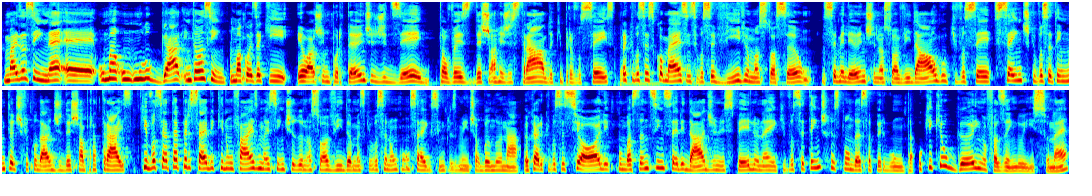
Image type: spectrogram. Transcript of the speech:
Mas assim, né, é uma, um lugar. Então, assim, uma coisa que eu acho importante de dizer, talvez deixar registrado aqui para vocês, para que vocês comecem, se você vive uma situação semelhante na sua vida, algo que você sente que você tem muita dificuldade de deixar para trás, que você até percebe que não faz mais sentido na sua vida, mas que você não consegue simplesmente abandonar. Eu quero que você se olhe com bastante sinceridade no espelho, né, e que você tente responder essa pergunta: o que que eu ganho fazendo isso, né?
